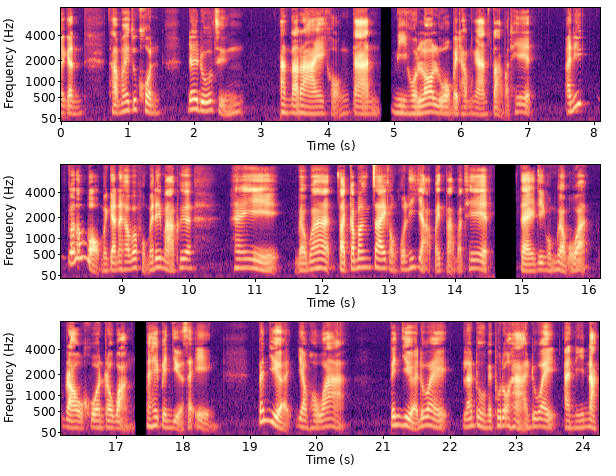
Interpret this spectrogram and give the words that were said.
วยๆกันทำให้ทุกคนได้รู้ถึงอันตรายของการมีคนล่อลวงไปทำงานต่างประเทศ อันนี้ ก็ต้องบอกเหมือนกันนะครับ ว่าผมไม่ได้มาเพื่อให้แบบว่าตัดกำลังใจของคนที่อยากไปต่างประเทศ แต่จริงๆผมแบบว่าเราควรระวังไม่ให้เป็นเหยื่อซะเอง เป็นเหยื่ออย่างเพราะว่า เป็นเหยื่อด้วยแล้วโดนเป็นผู้ต้องหาด้วยอันนี้หนัก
